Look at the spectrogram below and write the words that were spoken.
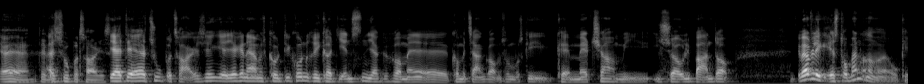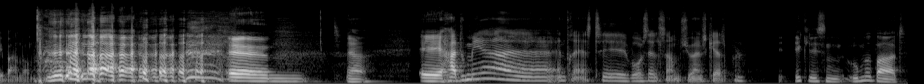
Ja, ja, det er altså, super tragisk. Ja, det er super tragisk. Ikke? Jeg, jeg kan nærmest kun, det er kun Richard Jensen, jeg kan komme, øh, komme i tanke om, som måske kan matche ham i, i sørgelig barndom. I hvert fald ikke Estrup, han havde okay barndom. øhm, ja. Øh, har du mere, Andreas, til vores allesammens Johannes Kjærsbøl? Ikke lige sådan umiddelbart,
